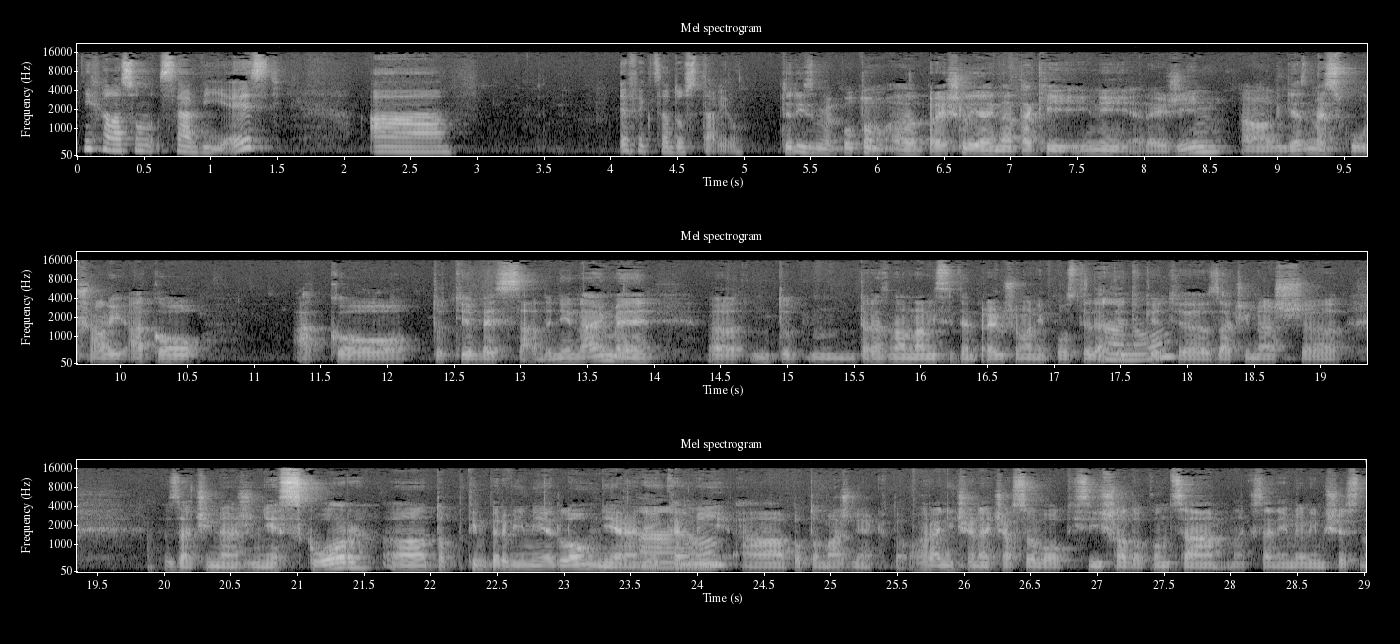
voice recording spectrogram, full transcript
Nechala som sa viesť a efekt sa dostavil. Vtedy sme potom e, prešli aj na taký iný režim, kde sme skúšali, ako, ako to tebe sadne. Najmä e, to, teraz mám na mysli ten prerušovaný posteľ, keď, keď e, začínaš začínaš neskôr to, tým prvým jedlom, nie ranejkami a potom máš nejak to ohraničené časovo. Ty si išla dokonca, ak sa nemýlim, 16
